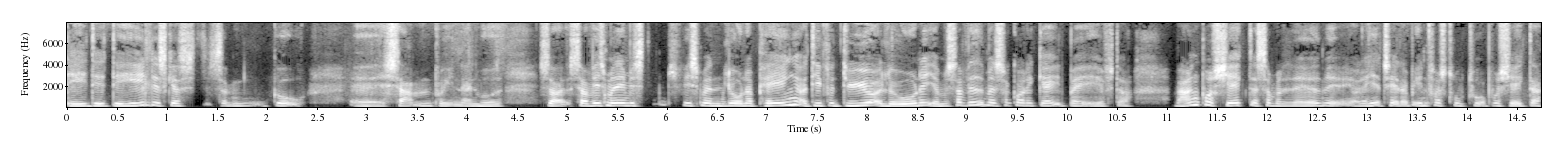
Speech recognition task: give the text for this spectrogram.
det, det, det hele det skal sådan gå øh, sammen på en eller anden måde. Så, så hvis, man hvis man låner penge, og de er for dyre at låne, jamen så ved man, så går det galt bagefter. Mange projekter, som er lavet med, og her taler om infrastrukturprojekter,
